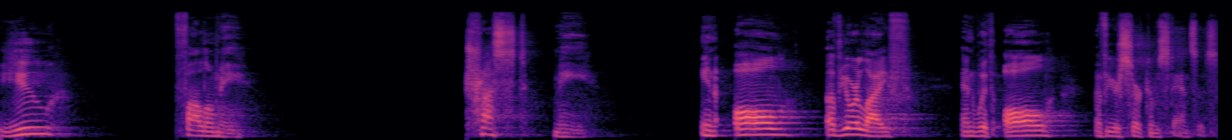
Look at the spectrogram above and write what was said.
You follow me. Trust me in all of your life and with all of your circumstances.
